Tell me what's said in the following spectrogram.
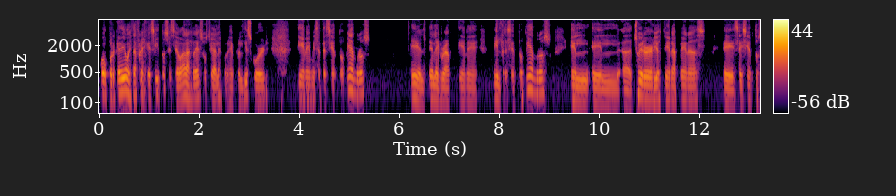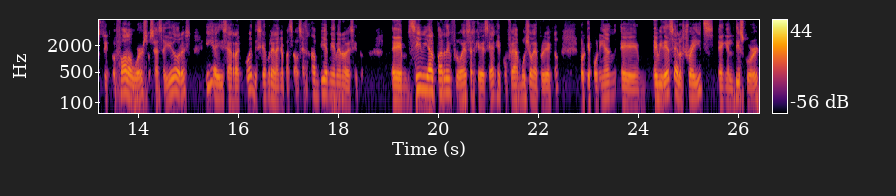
¿Por qué digo que está fresquecito? Si se va a las redes sociales, por ejemplo, el Discord tiene 1700 miembros, el Telegram tiene 1300 miembros, el, uh, Twitter, ellos tienen apenas 605 eh, followers, o sea, seguidores, y ahí se arrancó en diciembre del año pasado. O sea, está bien, bien, bien nuevecito. Eh, sí vi al par de influencers que decían que confiaban mucho en el proyecto porque ponían eh, evidencia de los trades en el Discord.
